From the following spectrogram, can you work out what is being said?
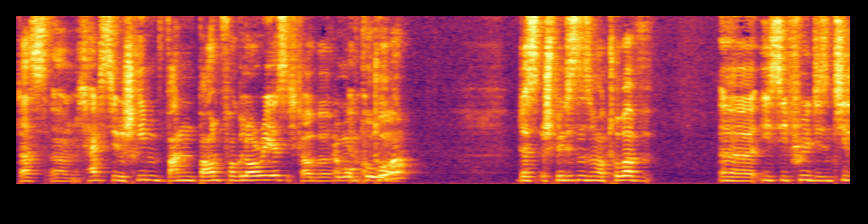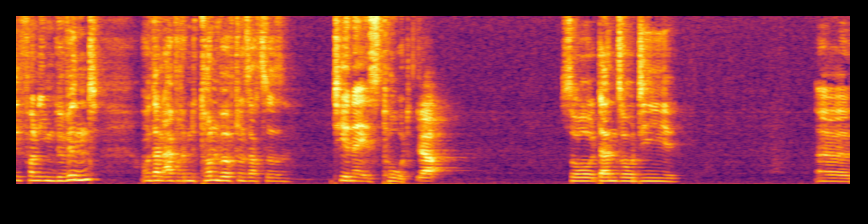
dass, ähm, ich hatte es dir geschrieben, wann Bound for Glory ist, ich glaube Im im, Oktober. Oktober. Dass spätestens im Oktober äh, EC3 diesen Titel von ihm gewinnt und dann einfach in die Tonne wirft und sagt so, TNA ist tot. Ja. So, dann so die äh,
